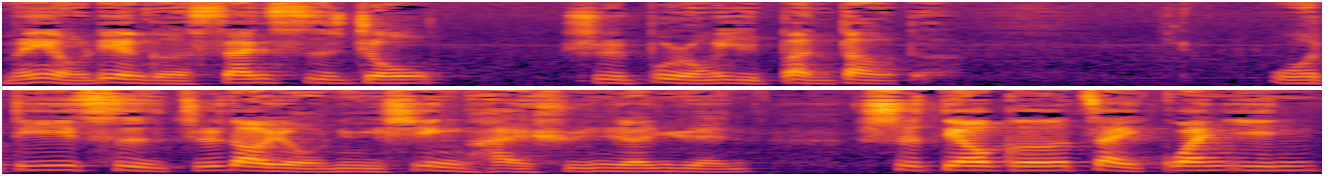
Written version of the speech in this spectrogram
没有练个三四周是不容易办到的。我第一次知道有女性海巡人员，是雕哥在观音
